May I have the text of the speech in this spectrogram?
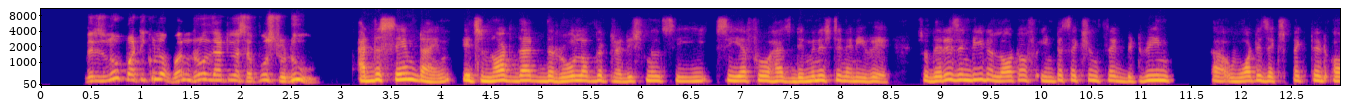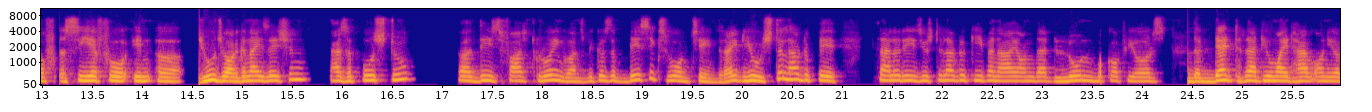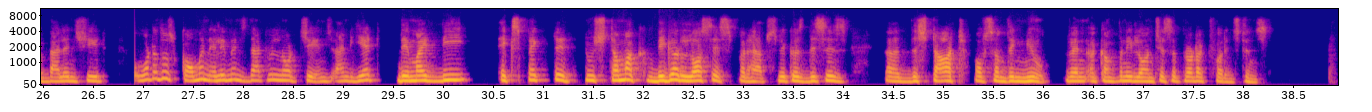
There is no particular one role that you are supposed to do. At the same time, it's not that the role of the traditional C- CFO has diminished in any way. So there is indeed a lot of intersection set between uh, what is expected of a CFO in a huge organization as opposed to uh, these fast growing ones because the basics won't change, right? You still have to pay salaries, you still have to keep an eye on that loan book of yours, the debt that you might have on your balance sheet. What are those common elements that will not change? And yet they might be expected to stomach bigger losses, perhaps, because this is uh, the start of something new when a company launches a product, for instance.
